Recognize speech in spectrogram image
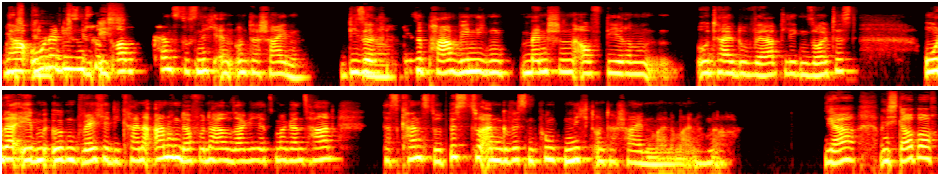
Ja, bin, ohne diesen Schutzraum ich. kannst du es nicht unterscheiden. Diese, genau. diese paar wenigen Menschen, auf deren Urteil du Wert legen solltest, oder eben irgendwelche, die keine Ahnung davon haben, sage ich jetzt mal ganz hart, das kannst du bis zu einem gewissen Punkt nicht unterscheiden, meiner Meinung nach. Ja, und ich glaube auch,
